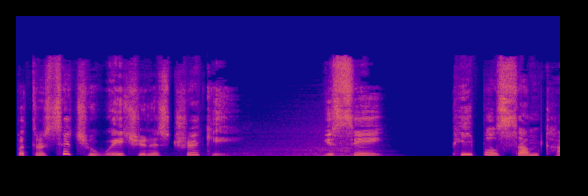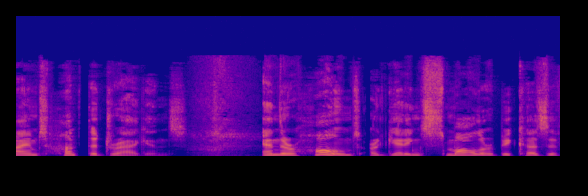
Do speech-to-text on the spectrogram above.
but their situation is tricky. You see, people sometimes hunt the dragons, and their homes are getting smaller because of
